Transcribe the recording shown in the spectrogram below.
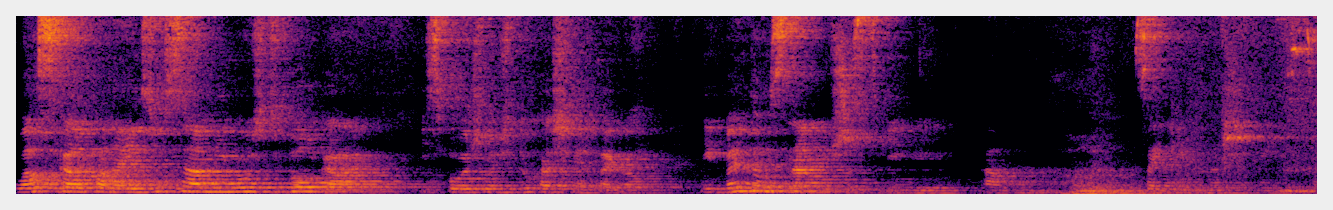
Łaska Pana Jezusa, miłość Boga i społeczność Ducha Świętego niech będą z nami wszystkimi. Amen. Zajmijmy nasze miejsca.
